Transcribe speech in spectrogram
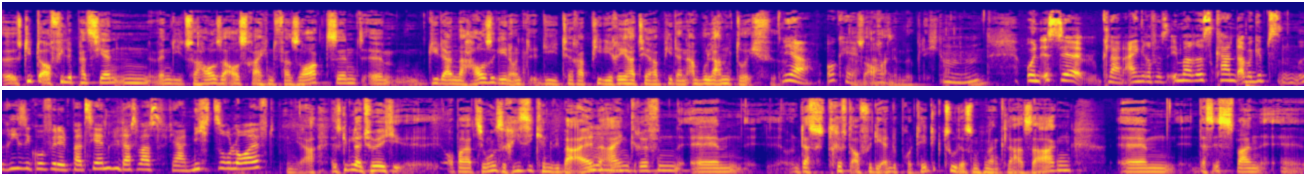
Äh, es gibt auch viele Patienten, wenn die zu Hause ausreichend versorgt sind, ähm, die dann nach Hause gehen und die Therapie, die Reha-Therapie dann ambulant durchführen. Ja, okay. Das ist auch also, eine Möglichkeit. Mhm. Und ist der, klar, ein Eingriff ist immer riskant, aber gibt es ein Risiko für den Patienten, dass was ja nicht so läuft? Ja, es gibt natürlich äh, Operationsrisiken wie bei allen mhm. Eingriffen. Ähm, und das trifft auch für die Endoprothetik zu, das muss man klar sagen. Ähm, das ist zwar ein äh,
